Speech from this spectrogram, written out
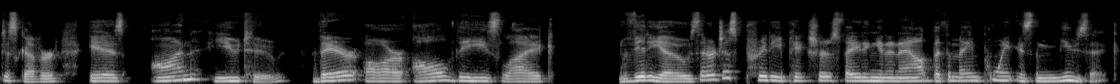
discovered is on YouTube. There are all these like videos that are just pretty pictures fading in and out, but the main point is the music.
